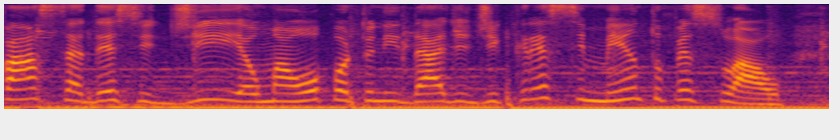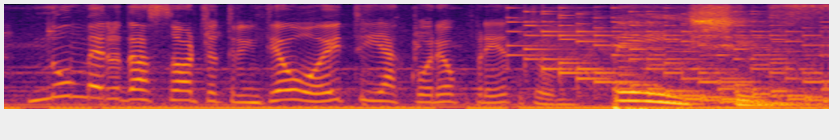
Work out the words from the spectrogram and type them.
Faça desse dia uma oportunidade de crescimento pessoal. Número da sorte é o 38 e a cor é o preto. Peixes.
